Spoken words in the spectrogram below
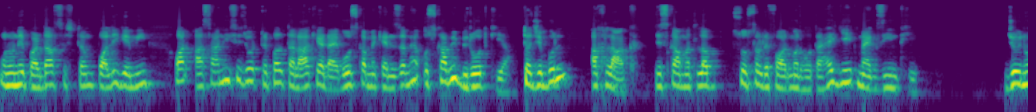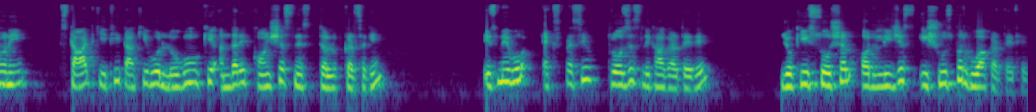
उन्होंने पर्दा सिस्टम पॉलीगेमी और आसानी से जो ट्रिपल तलाक या डाइवोर्स का मैकेनिज्म है, उसका भी विरोध किया। तजबुल अखलाक, जिसका मतलब सोशल रिफॉर्मर होता है, ये एक मैगजीन थी, जो इन्होंने स्टार्ट की थी ताकि वो लोगों के अंदर एक कॉन्शियसनेस डेवलप कर सकें। इसमें वो एक्सप्रेसिव प्रोजेस लिखा करते थे, जो कि सोशल और रिलीजियस इश्यूज़ पर हुआ करते थे।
